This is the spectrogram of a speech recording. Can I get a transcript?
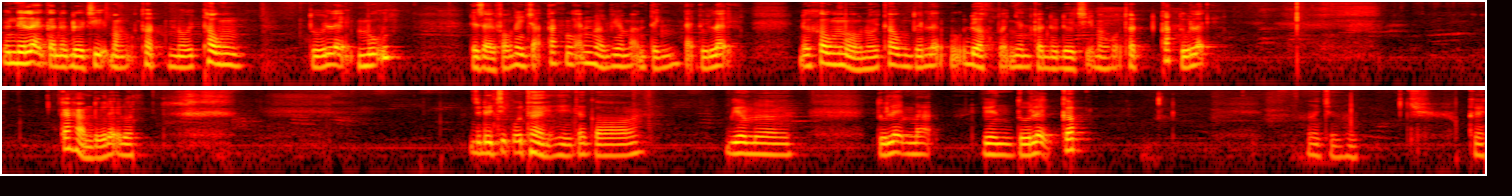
Viêm túi lệ cần được điều trị bằng phẫu thuật nối thông túi lệ mũi để giải phóng tình trạng tắc nghẽn và viêm mãn tính tại túi lệ. Nếu không mổ nối thông tuyến lệ mũi được, bệnh nhân cần được điều trị bằng phẫu thuật cắt túi lệ. Cắt hẳn túi lệ luôn. Để điều trị cụ thể thì ta có viêm ờ, túi lệ mạng, viêm túi lệ cấp. Hai trường hợp. Ok.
